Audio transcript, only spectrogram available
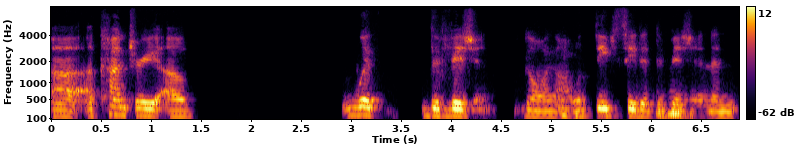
uh, a country of with division going on mm-hmm. with deep-seated mm-hmm. division and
